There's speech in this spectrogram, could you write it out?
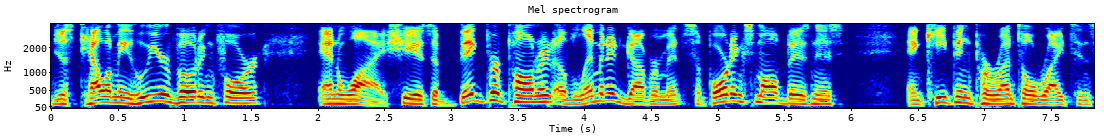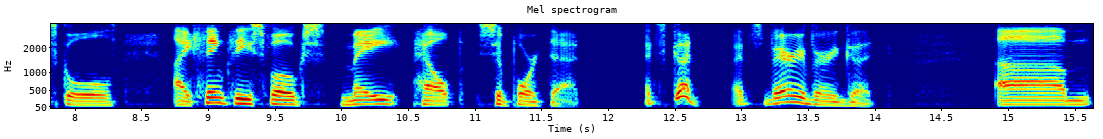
just telling me who you're voting for and why. She is a big proponent of limited government, supporting small business, and keeping parental rights in schools. I think these folks may help support that. It's good. It's very, very good. Um,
